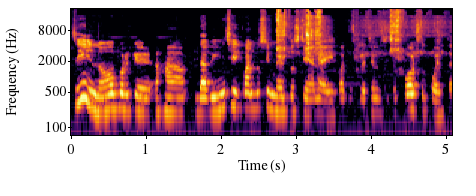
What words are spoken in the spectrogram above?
Sí, ¿no? Porque, ajá, Da Vinci, ¿cuántos inventos tiene ahí? ¿Cuántas creaciones hizo por su cuenta?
